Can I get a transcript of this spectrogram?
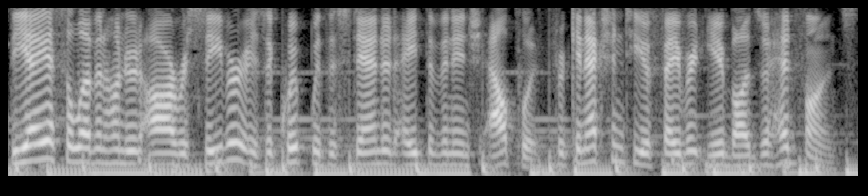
The AS1100R receiver is equipped with the standard 8th of an inch output for connection to your favorite earbuds or headphones.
